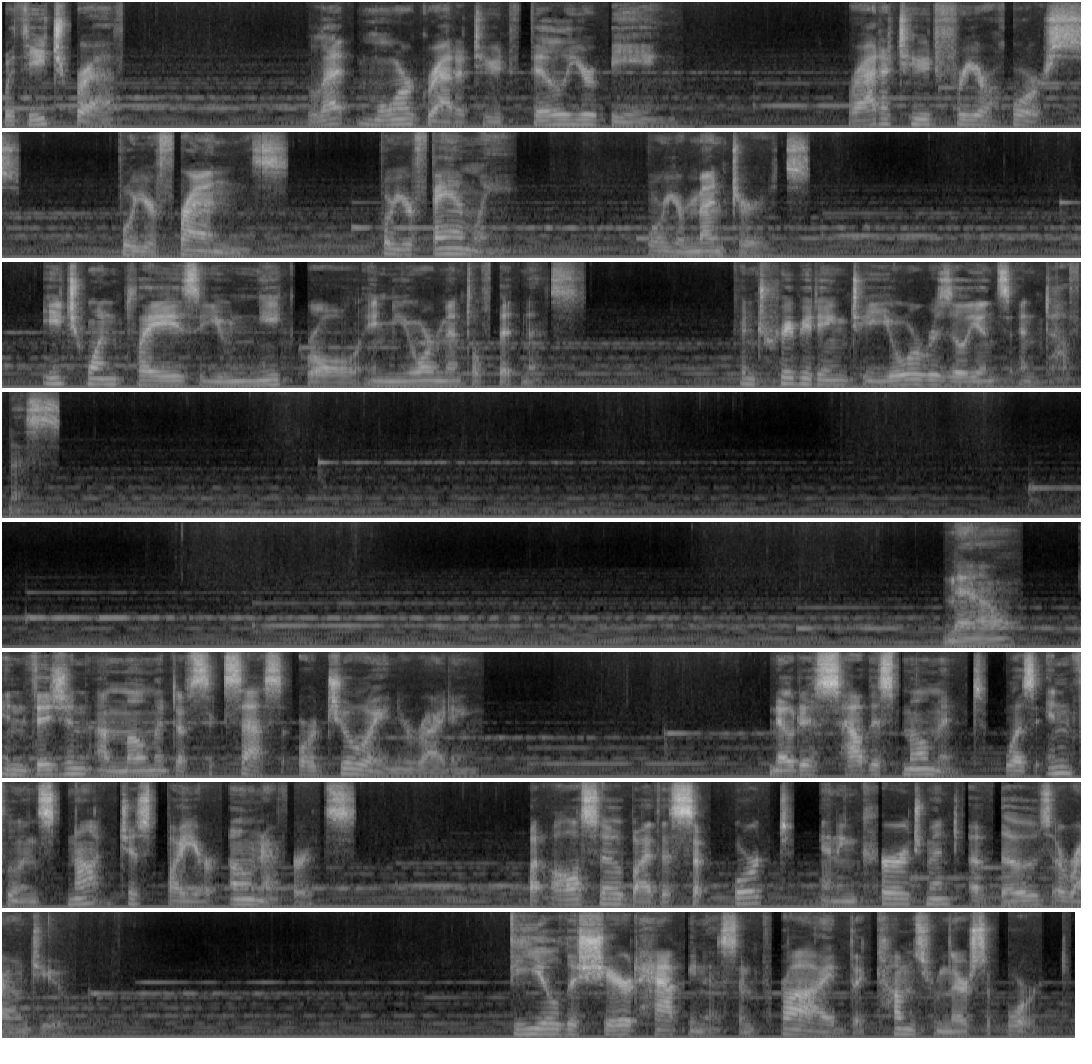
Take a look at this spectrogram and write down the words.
With each breath, let more gratitude fill your being. Gratitude for your horse, for your friends, for your family, for your mentors. Each one plays a unique role in your mental fitness, contributing to your resilience and toughness. Envision a moment of success or joy in your riding. Notice how this moment was influenced not just by your own efforts, but also by the support and encouragement of those around you. Feel the shared happiness and pride that comes from their support.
